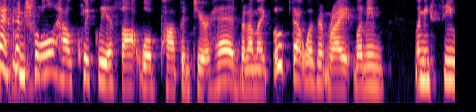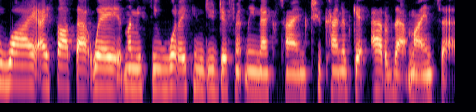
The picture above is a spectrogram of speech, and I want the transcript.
can't control how quickly a thought will pop into your head. But I'm like, oop, that wasn't right. Let me let me see why I thought that way and let me see what I can do differently next time to kind of get out of that mindset.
